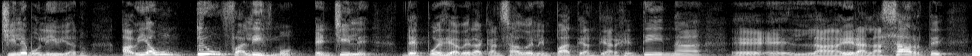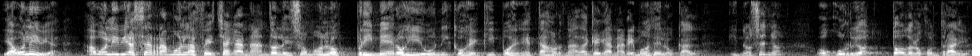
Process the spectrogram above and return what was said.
Chile-Bolivia, ¿no? Había un triunfalismo en Chile después de haber alcanzado el empate ante Argentina, eh, eh, la era Lazarte y a Bolivia. A Bolivia cerramos la fecha ganándole y somos los primeros y únicos equipos en esta jornada que ganaremos de local. Y no, señor, ocurrió todo lo contrario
